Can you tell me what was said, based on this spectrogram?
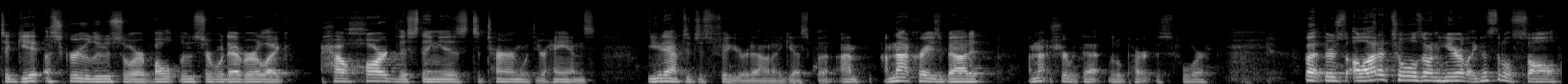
to get a screw loose or a bolt loose or whatever, like how hard this thing is to turn with your hands. You'd have to just figure it out, I guess. But I'm I'm not crazy about it. I'm not sure what that little part is for. But there's a lot of tools on here. Like this little saw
